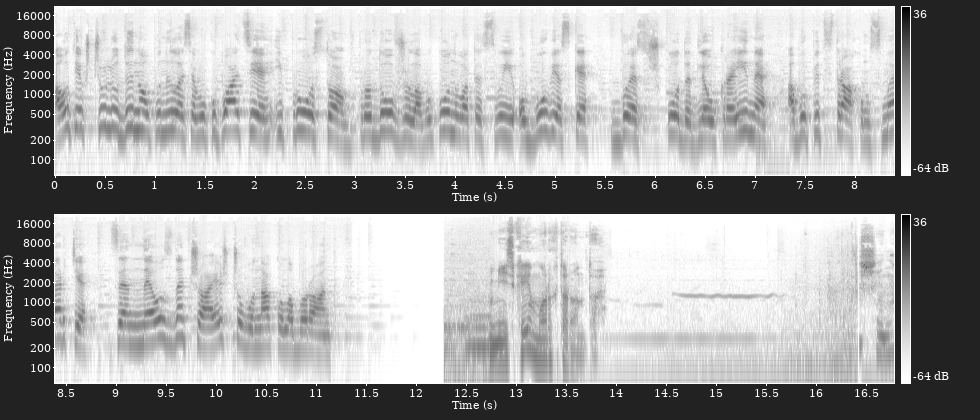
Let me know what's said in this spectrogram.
А от якщо людина опинилася в окупації і просто продовжила виконувати свої обов'язки без шкоди для України або під страхом смерті, це не означає, що вона колаборант. Міський морг Торонто. Шину.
